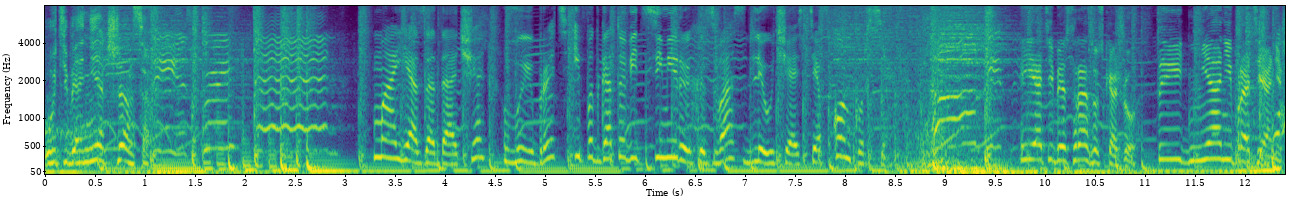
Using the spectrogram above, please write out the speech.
У тебя нет шансов. Моя задача — выбрать и подготовить семерых из вас для участия в конкурсе. Я тебе сразу скажу, ты дня не протянешь.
